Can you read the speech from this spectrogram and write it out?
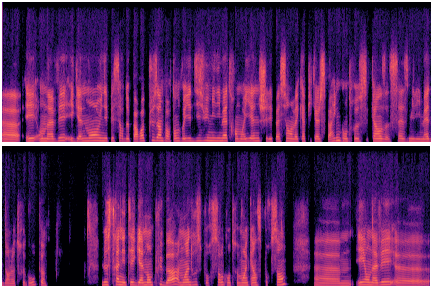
euh, et on avait également une épaisseur de paroi plus importante. Voyez 18 mm en moyenne chez les patients avec apical sparring contre 15-16 mm dans l'autre groupe. Le strain était également plus bas, à moins 12% contre moins 15%. Euh, et on n'avait euh,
